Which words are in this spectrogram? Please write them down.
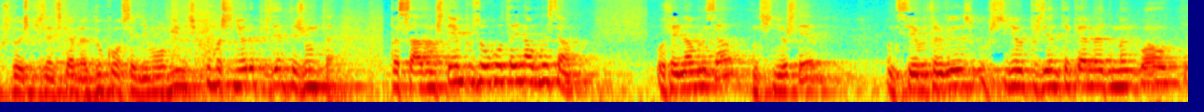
os dois presidentes de Câmara do Conselho envolvidos, com uma senhora Presidente da Junta. Passados uns tempos, houve outra inauguração. Outra inauguração, onde o senhor esteve, onde esteve outra vez o senhor Presidente da Câmara de Mangualde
